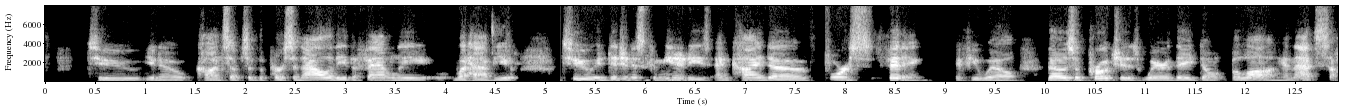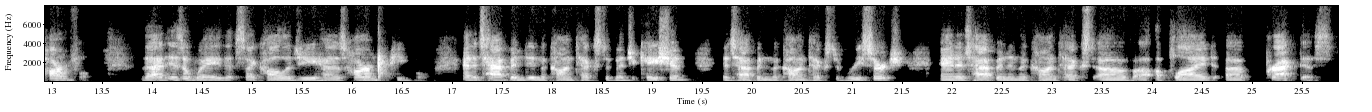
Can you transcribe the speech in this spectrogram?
to you know concepts of the personality the family what have you to indigenous communities and kind of force fitting if you will, those approaches where they don't belong. And that's harmful. That is a way that psychology has harmed people. And it's happened in the context of education, it's happened in the context of research, and it's happened in the context of uh, applied uh, practice.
